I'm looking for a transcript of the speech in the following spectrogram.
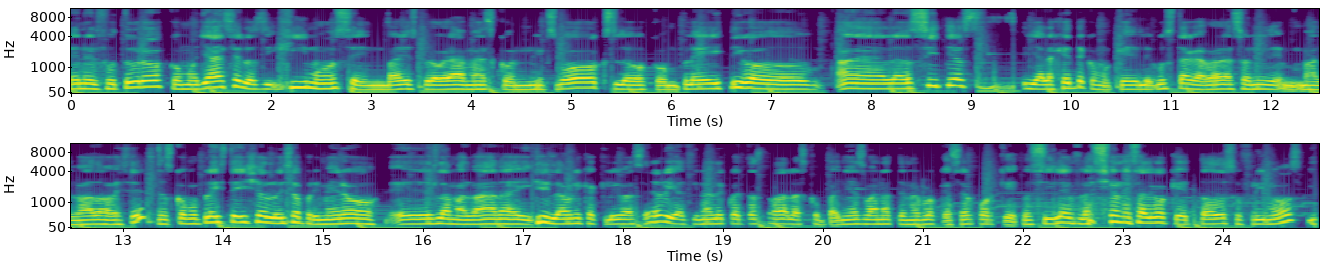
en el futuro. Como ya se los dijimos en varios programas con Xbox, lo con Play. Digo, a los sitios y a la gente como que le gusta agarrar a Sony de malvado a veces. pues como PlayStation lo hizo primero, es la malvada y, la única que lo iba a hacer y al final de cuentas todas las compañías van a tener lo que hacer porque pues sí la inflación es algo que todos sufrimos y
